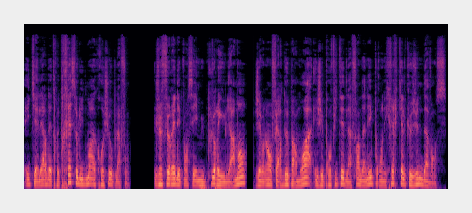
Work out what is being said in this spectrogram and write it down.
et qui a l'air d'être très solidement accrochée au plafond. Je ferai des pensées émues plus régulièrement, j'aimerais en faire deux par mois et j'ai profité de la fin d'année pour en écrire quelques-unes d'avance.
